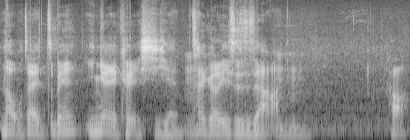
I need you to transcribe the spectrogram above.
那我在这边应该也可以吸烟。蔡哥的意思是这样啊。嗯、好，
